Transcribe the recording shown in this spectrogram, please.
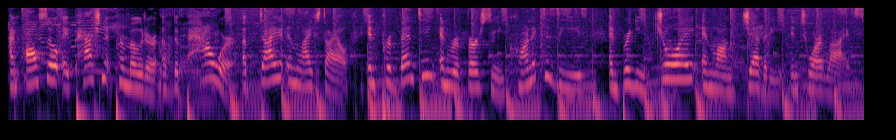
I'm also a passionate promoter of the power of diet and lifestyle in preventing and reversing chronic disease and bringing joy and longevity into our lives.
